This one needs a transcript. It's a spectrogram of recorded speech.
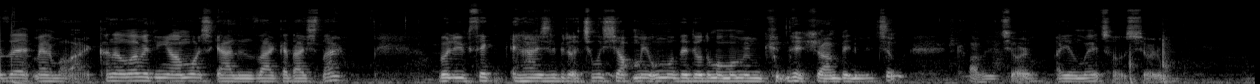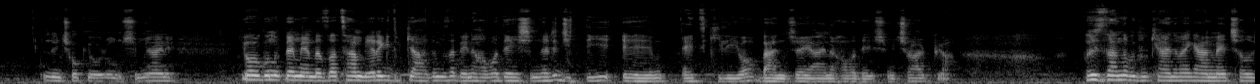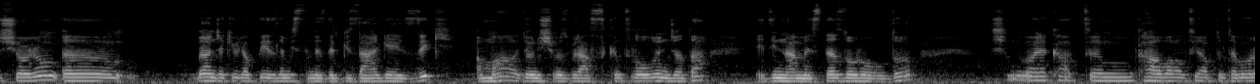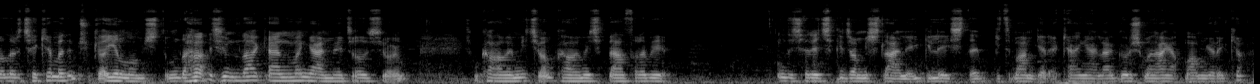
Herkese merhabalar. Kanalıma ve dünyama hoş geldiniz arkadaşlar. Böyle yüksek enerjili bir açılış yapmayı umut ediyordum ama mümkün değil şu an benim için. Kahve içiyorum. Ayılmaya çalışıyorum. Dün çok yorulmuşum yani. Yorgunluk demeyelim de zaten bir yere gidip geldiğimizde beni hava değişimleri ciddi e, etkiliyor. Bence yani hava değişimi çarpıyor. O yüzden de bugün kendime gelmeye çalışıyorum. Ee, önceki vlogda izlemişsinizdir. Güzel gezdik. Ama dönüşümüz biraz sıkıntılı olunca da e, dinlenmesi de zor oldu. Şimdi böyle kalktım, kahvaltı yaptım. Tabii oraları çekemedim çünkü ayılmamıştım daha. Şimdi daha kendime gelmeye çalışıyorum. Şimdi kahvemi içiyorum. Kahvemi içtikten sonra bir dışarıya çıkacağım işlerle ilgili işte gitmem gereken yerler, görüşmeler yapmam gerekiyor.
